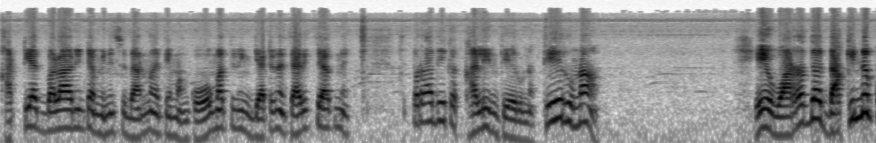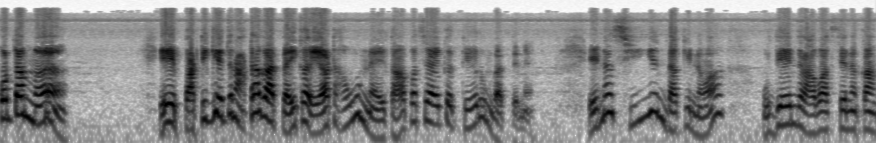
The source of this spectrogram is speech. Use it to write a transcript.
කට්ටියත් බලාගෙන ඉන්න මිනිස්සු දන්නවා. ඉතින් මං කොහොමත් ඉතින් ගැටෙන චරිතයක් නේ. අපරාධයක කලින් තේරුණා. තේරුණා. ඒ වරද දකින්නකොටම ඒ පටිගය එතන අටගත්තා. ඒක එයාට හවුන්නේ නැහැ. ඒ තාපසයා ඒක තේරුම් ගත්තේ නැහැ. එහෙනම් 100ෙන් දකින්නවා උදේ ඉඳලා හවස් වෙනකන්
